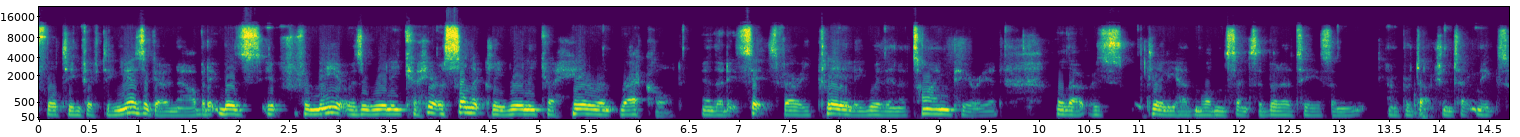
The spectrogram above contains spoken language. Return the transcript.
14, 15 years ago now, but it was, it, for me, it was a really coherent, sonically really coherent record in that it sits very clearly within a time period, although it was clearly had modern sensibilities and, and production techniques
